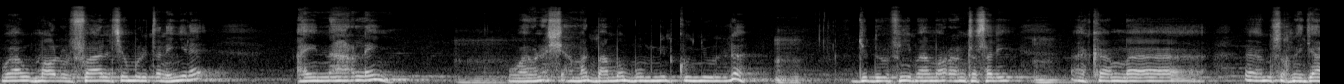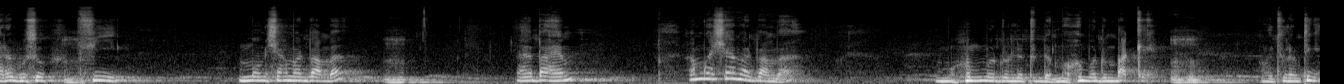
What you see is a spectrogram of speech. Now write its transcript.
waaw Mawlud Fall ca Mauritanie ñi ne. ay naar lañ waaw na Cheikh Ahmad Bamba moom nit ku ñuul la juddoo fii Maam Mor Anta Sali ak am am soxna Jaara Buso fii moom Cheikh Ahmad Bamba ah, baayam xam nga Cheikh Ahmad Bamba Muhammadu la tudd Muhammadu Mbàkke mooy turam tigi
